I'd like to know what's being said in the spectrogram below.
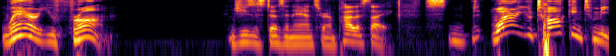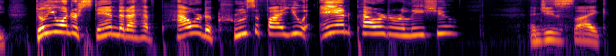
Where are you from? And Jesus doesn't answer. And Pilate's like, Why aren't you talking to me? Don't you understand that I have power to crucify you and power to release you? And Jesus like,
